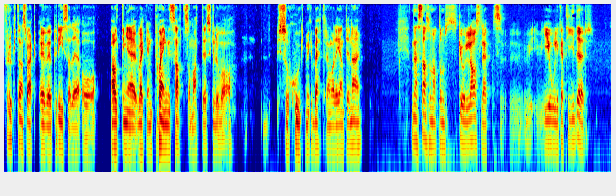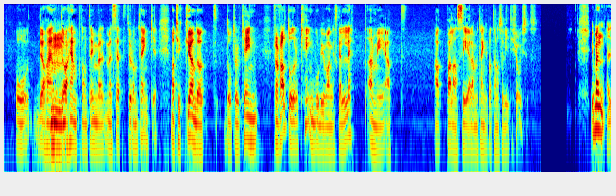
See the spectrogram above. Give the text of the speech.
fruktansvärt överprisade och allting är verkligen poängsatt som att det skulle vara så sjukt mycket bättre än vad det egentligen är. Nästan som att de skulle ha släppts i olika tider och det har hänt, mm. det har hänt någonting med, med sättet hur de tänker. Man tycker ju ändå att of Kane, framförallt of Kane borde ju vara en ganska lätt armé att, att balansera med tanke på att den har så lite choices. Jo, men eh,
